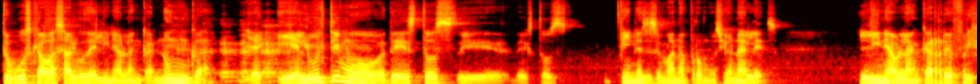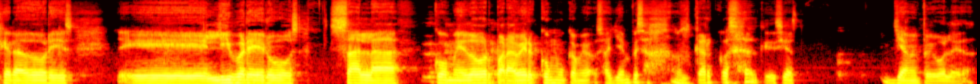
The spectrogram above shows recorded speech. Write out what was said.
tú buscabas algo de línea blanca, nunca. Y, el último eh, de estos fines de semana promocionales, línea blanca, refrigeradores, eh, libreros, sala, comedor para ver cómo cambió. O sea, ya empezaba a buscar cosas que decías, ya me pegó la edad.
